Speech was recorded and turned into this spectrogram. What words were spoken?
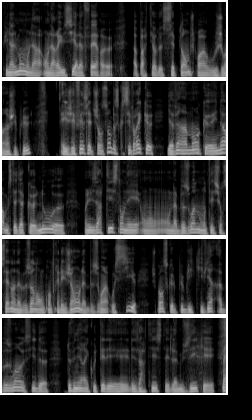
Finalement, on a, on a réussi à la faire à partir de septembre, je crois, ou juin, je sais plus. Et j'ai fait cette chanson parce que c'est vrai qu'il y avait un manque énorme. C'est-à-dire que nous, euh, on est les artistes, on, est, on, on a besoin de monter sur scène, on a besoin de rencontrer les gens, on a besoin aussi, je pense que le public qui vient a besoin aussi de, de venir écouter des, des artistes et de la musique. Et, Bah,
